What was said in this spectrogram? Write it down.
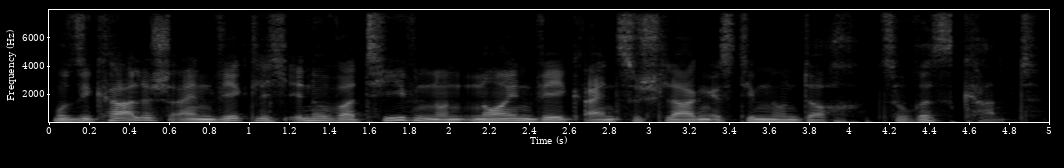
Musikalisch einen wirklich innovativen und neuen Weg einzuschlagen, ist ihm nun doch zu riskant.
